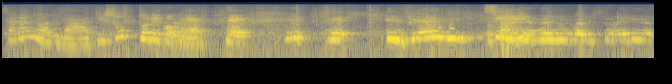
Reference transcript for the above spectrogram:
Saranno andati sotto le coperte. I piedi? Sì. Facendogli fare sorridere.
